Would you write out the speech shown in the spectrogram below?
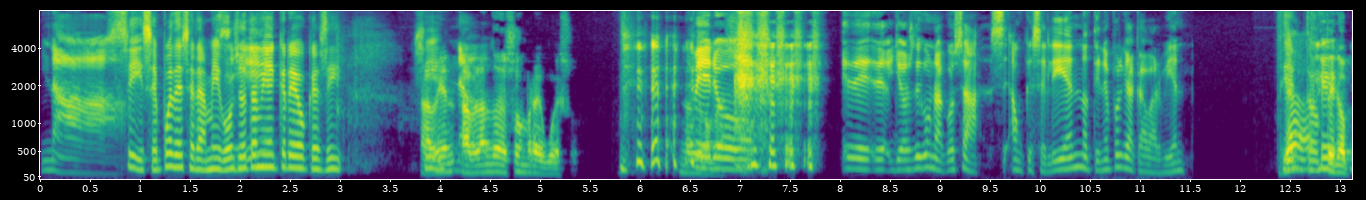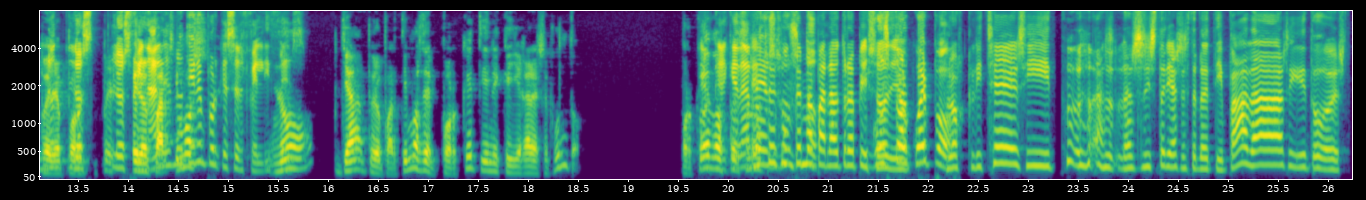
Nah. Sí, se puede ser amigos. Yo también creo que sí. Sí. Habían- No. Hablando de sombra y hueso. No Pero eh, eh, yo os digo una cosa, aunque se líen, no tiene por qué acabar bien. Ya, Cierto. pero, pero, No- por- los pe- los pero finales no tienen por qué ser felices. No, ya, pero partimos de por qué tiene que llegar a ese punto. ¿Por qué Porque dos darle Este es un tema para otro episodio. al cuerpo. Los clichés y las, las historias estereotipadas y todo esto.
